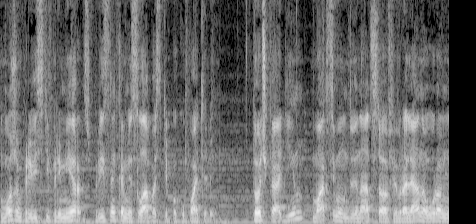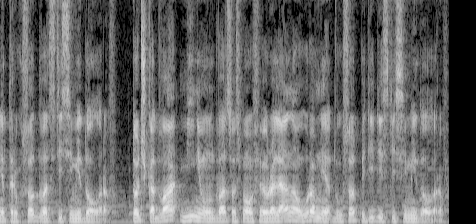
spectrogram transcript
можем привести пример с признаками слабости покупателей. Точка 1 – максимум 12 февраля на уровне 327 долларов. Точка 2 – минимум 28 февраля на уровне 257 долларов.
